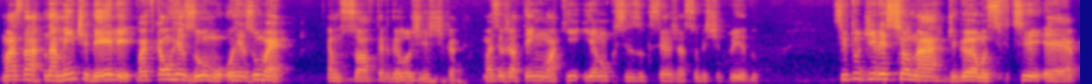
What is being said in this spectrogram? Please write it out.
mas na, na, mente dele vai ficar um resumo. O resumo é, é um software de logística, mas eu já tenho um aqui e eu não preciso que seja substituído. Se tu direcionar, digamos, se é,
